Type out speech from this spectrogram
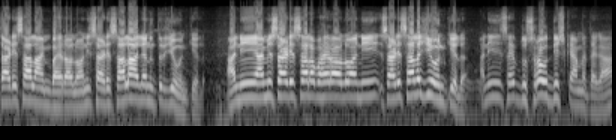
साडेसहाला आम्ही बाहेर आलो आणि साडेसहाला आल्यानंतर जेवण केलं. आणि आम्ही साडेसहाला बाहेर आलो आणि साडेसहाला जेवण केलं. आणि साहेब दुसरा उद्देश काय माहिती आहे का?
